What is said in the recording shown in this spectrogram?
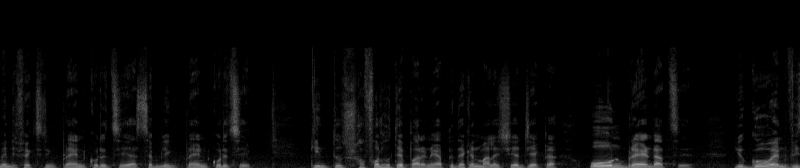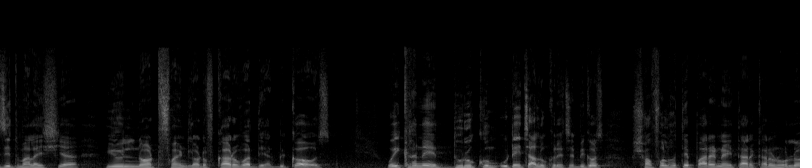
ম্যানুফ্যাকচারিং প্ল্যান্ট করেছে অ্যাসেম্বলিং প্ল্যান্ট করেছে। কিন্তু সফল হতে পারেনি আপনি দেখেন মালয়েশিয়ার যে একটা ওন ব্র্যান্ড আছে you go and visit Malaysia you will not find lot of car over there because ওইখানে দুরকম ওটাই চালু করেছে। বিকজ সফল হতে পারে নাই, তার কারণ হলো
